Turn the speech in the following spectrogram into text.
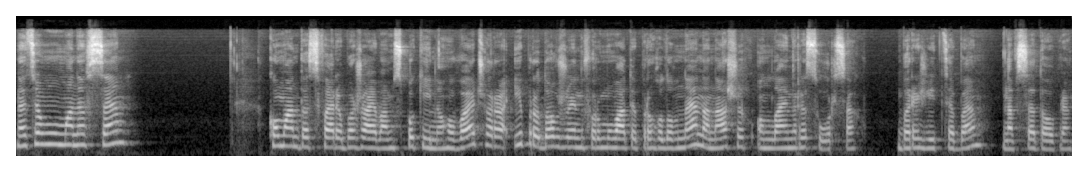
На цьому у мене все. Команда сфери бажає вам спокійного вечора і продовжує інформувати про головне на наших онлайн ресурсах. Бережіть себе на все добре.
